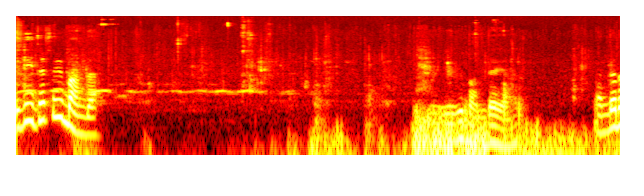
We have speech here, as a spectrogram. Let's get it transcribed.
भी इधर से भी बंद है ये भी बंद है यार। अंदर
